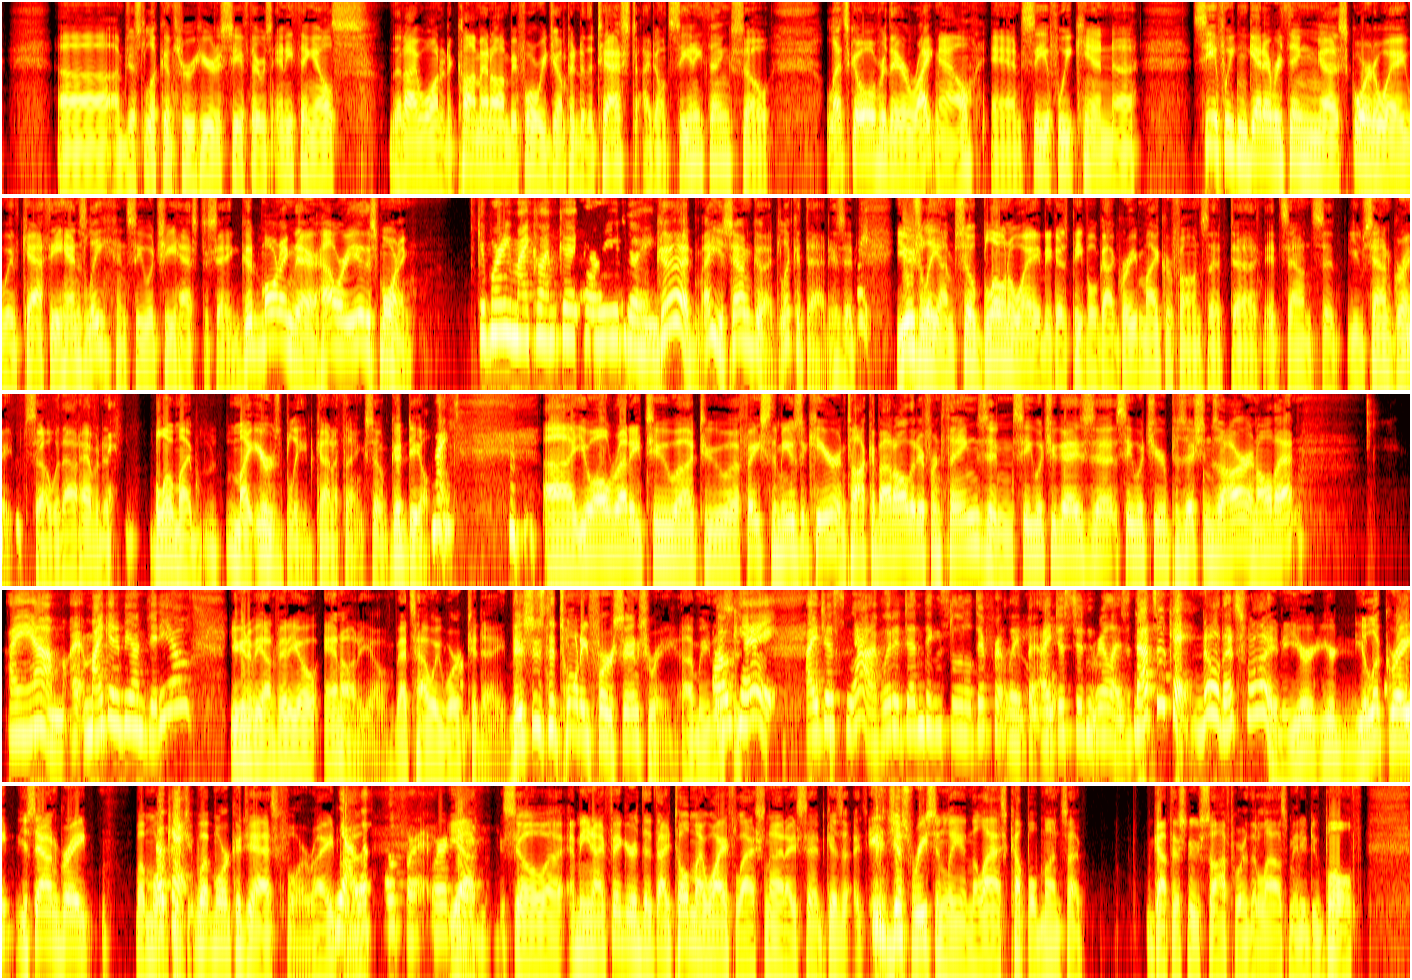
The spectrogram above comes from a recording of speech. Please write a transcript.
Uh, I'm just looking through here to see if there was anything else that I wanted to comment on before we jump into the test. I don't see anything, so let's go over there right now and see if we can uh, see if we can get everything uh, squared away with Kathy Henslee and see what she has to say. Good morning there. How are you this morning? Good morning, Michael. I'm good. How are you doing? Good. Hey, you sound good. Look at that. Is it? Usually, I'm so blown away because people got great microphones that uh, it sounds it, you sound great. So without having to blow my my ears bleed, kind of thing. So good deal. Nice. uh, you all ready to uh, to uh, face the music here and talk about all the different things and see what you guys uh, see what your positions are and all that? I am. Am I going to be on video? You're going to be on video and audio. That's how we work today. This is the 21st century. I mean, okay. Is... I just, yeah, I would have done things a little differently, but I just didn't realize it. That's okay. No, that's fine. You're, you're, you look great. You sound great. What more? Okay. Could you, what more could you ask for, right? Yeah, uh, let's go for it. We're yeah. good. So, uh, I mean, I figured that I told my wife last night. I said because just recently, in the last couple months, I've got this new software that allows me to do both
